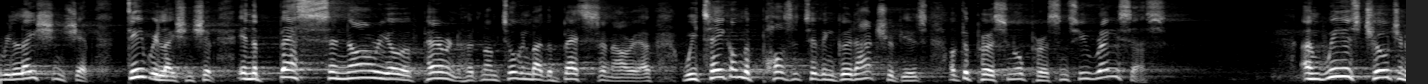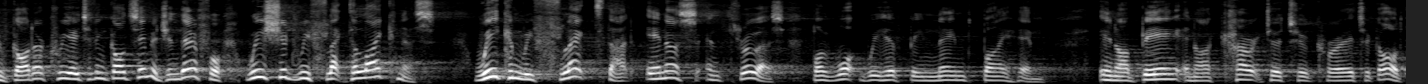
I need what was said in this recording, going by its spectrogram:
relationship, deep relationship. In the best scenario of parenthood, and I'm talking about the best scenario, we take on the positive and good attributes of the personal persons who raise us. And we, as children of God, are created in God's image, and therefore we should reflect a likeness. We can reflect that in us and through us by what we have been named by Him in our being, in our character to Creator God.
